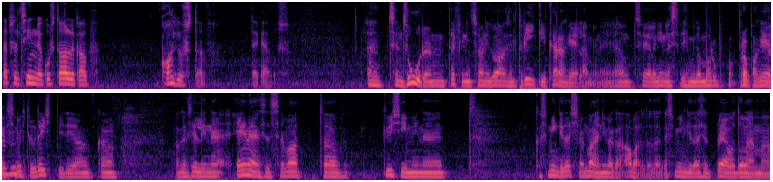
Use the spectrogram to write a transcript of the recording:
täpselt sinna, kust algab kahjustav tegevus. Äh, tsensuur on definitsiooni kohaselt riiklik ärakeelamine ja see ei ole kindlasti asi, mida ma pro-, propageeriksin mm -hmm. ühte või teistpidi, aga aga selline enesesse vaatav küsimine, et kas mingeid asju on vaja nii väga avaldada, kas mingid asjad peavad olema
